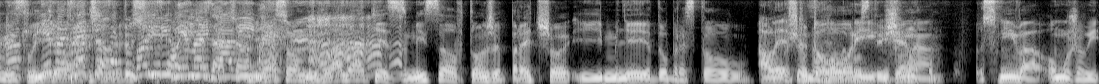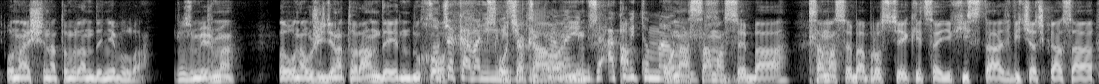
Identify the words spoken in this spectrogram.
Nemyslíte? Nemáš za čo sa tu 4 hodiny nemáš za čo. bavíme. Ja som... Vy hľadáte zmysel v tom, že prečo i mne je dobre s tou Ale ženou, tuto alebo hovorí žena, chlapom. sníva o mužovi, ona ešte na tom rande nebola. Rozumieš ma? Lebo ona už ide na to rande jednoducho. S očakávaním S očakávaním. Že ako by to malo Ona byť. sama seba, sama seba proste, keď sa ide chystať, vyčačká sa,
